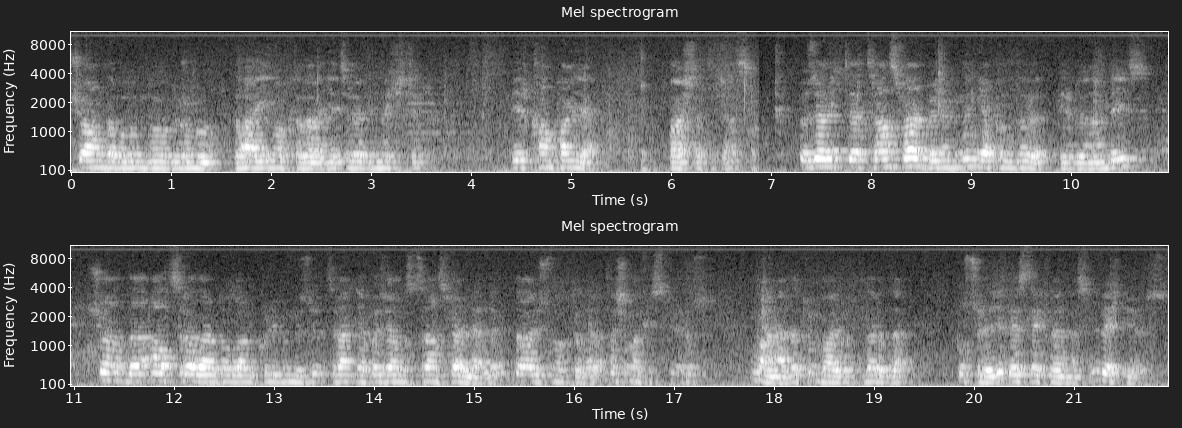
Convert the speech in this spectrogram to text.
şu anda bulunduğu durumu daha iyi noktalara getirebilmek için bir kampanya başlatacağız. Özellikle transfer döneminin yapıldığı bir dönemdeyiz. Şu anda alt sıralarda olan kulübümüzü tra- yapacağımız transferlerle daha üst noktalara taşımak istiyoruz. Bu manada tüm Bayburtluları da bu sürece destek vermesini bekliyoruz.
